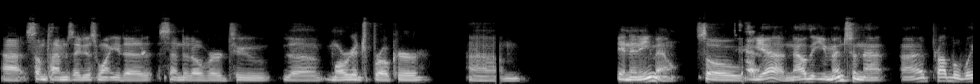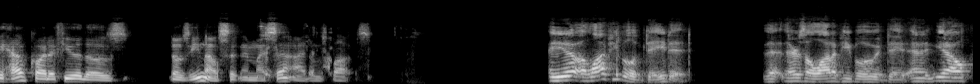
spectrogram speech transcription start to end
Uh, sometimes they just want you to send it over to the mortgage broker um, in an email. So yeah. yeah. now that you mention that i probably have quite a few of those those emails sitting in my sent items box and you know a lot of people have dated. There's a lot of people who have dated. And you know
